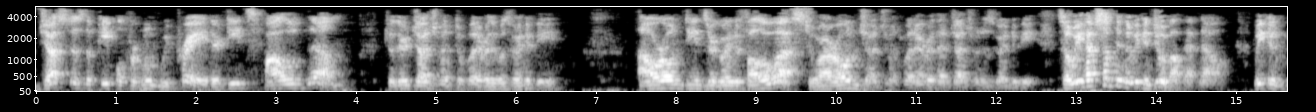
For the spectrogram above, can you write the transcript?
just as the people for whom we pray, their deeds followed them to their judgment of whatever there was going to be, our own deeds are going to follow us to our own judgment, whatever that judgment is going to be. So we have something that we can do about that now. We can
